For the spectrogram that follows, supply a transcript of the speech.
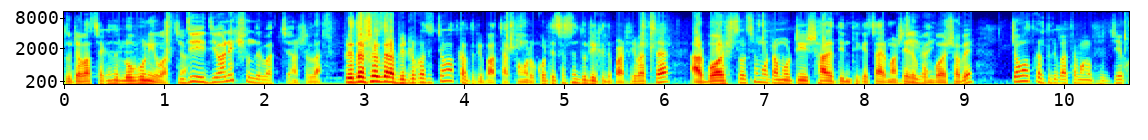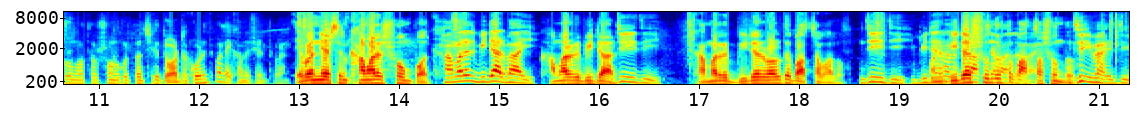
দুটো বাচ্চা কিন্তু লোভনীয় বাচ্চা। জি জি অনেক সুন্দর বাচ্চা। মাশাল্লাহ প্রিয় দর্শক যারা ভিডিওর কাছে চমৎকার দুটি বাচ্চা সংগ্রহ করতে চাচ্ছেন দুটি কিন্তু পাঠির বাচ্চা। আর বয়স চলছে মোটামুটি সাড়ে তিন থেকে চার মাস এরকম বয়স হবে। চমৎকার দুটি বাচ্চা বাংলাদেশের যে কোনো মাত্রা সংগ্রহ করতে পারেন সেক্ষেত্রে অর্ডার করে নিতে পারেন এখানে নিতে পারেন। এবার নিয়ে আসছেন খামারের সম্পদ। খামারের বিডার ভাই। খামারের বিডার। জি জি। খামারের বিডার ভালো তো বাচ্চা ভালো। জি জি বিডার মানে বিডার সুন্দর তো বাচ্চা সুন্দর। জি ভাই জি।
